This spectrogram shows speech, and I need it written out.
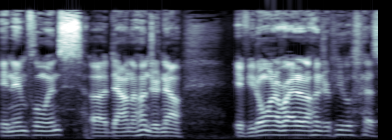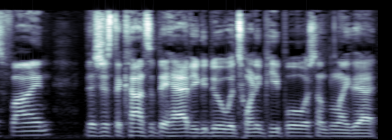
in influence uh, down 100. Now, if you don't want to write out 100 people, that's fine. That's just the concept they have. You could do it with 20 people or something like that.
